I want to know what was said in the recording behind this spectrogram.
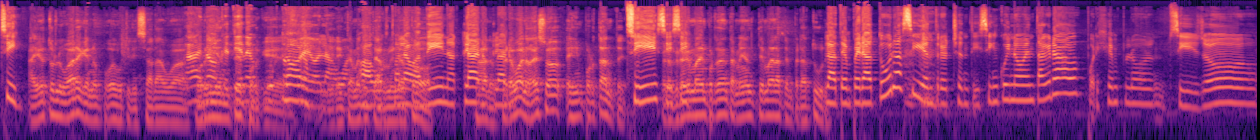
Sí, Hay otros lugares que no puedes utilizar agua Ah, no, que corriente tiene un porque gusto No, no. feo el agua. directamente Ah, te gusto a arruina todo. lavandina, claro, claro. Pero bueno, eso es importante. Sí, pero sí, creo sí. que más importante también el tema de la temperatura. La temperatura, sí, entre 85 y 90 grados. Por ejemplo, si yo.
